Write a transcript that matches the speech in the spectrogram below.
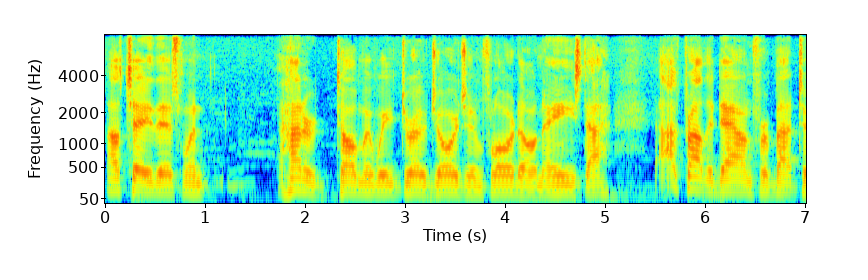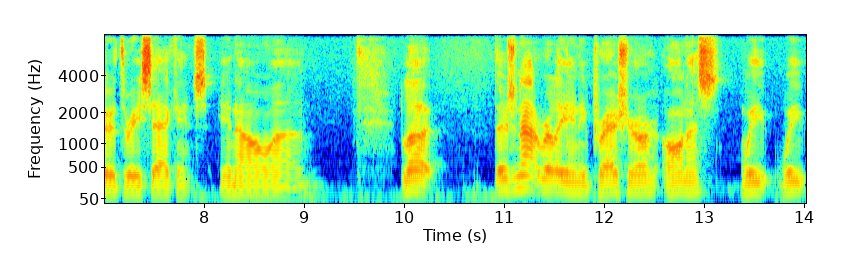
I'll tell you this: when Hunter told me we drew Georgia and Florida on the East, I, I was probably down for about two or three seconds. You know, uh, look, there's not really any pressure on us. We we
